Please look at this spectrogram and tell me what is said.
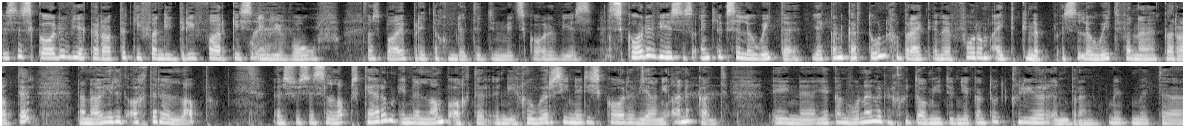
Dis 'n skaduwee karaktertjie van die drie varkies en die wolf. Dit was baie prettig om dit te doen met skaduwees. Skaduwees is eintlik silhouette. Jy kan karton gebruik in 'n vorm uitknip, 'n silhouet van 'n karakter, dan hou jy dit agter 'n lap, is soos 'n lapskerm en 'n lamp agter in die gehoor sien net die skaduwee aan die ander kant. En uh, jy kan wonderlike goed daarmee doen. Jy kan tot kleur inbring met met uh,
